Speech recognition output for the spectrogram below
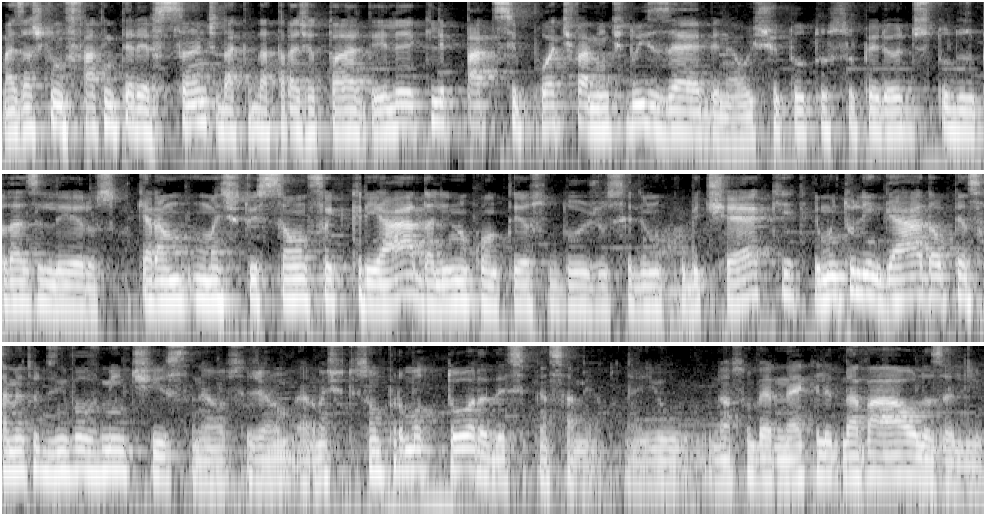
Mas acho que um fato interessante da, da trajetória dele é que ele participou ativamente do ISEB, né, o Instituto Superior de Estudos Brasileiros, que era uma instituição foi criada ali no contexto do Juscelino Kubitschek e muito ligada ao pensamento desenvolvimentista, né, ou seja, era uma instituição promotora desse pensamento. Né, e o Nelson Werneck ele dava aulas ali.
